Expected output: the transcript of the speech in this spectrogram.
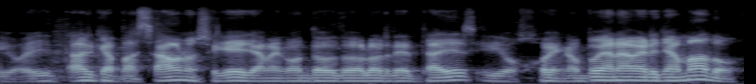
digo, oye, tal, ¿qué ha pasado? No sé qué, ya me contó todos los detalles y digo, joder, no podían haber llamado.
